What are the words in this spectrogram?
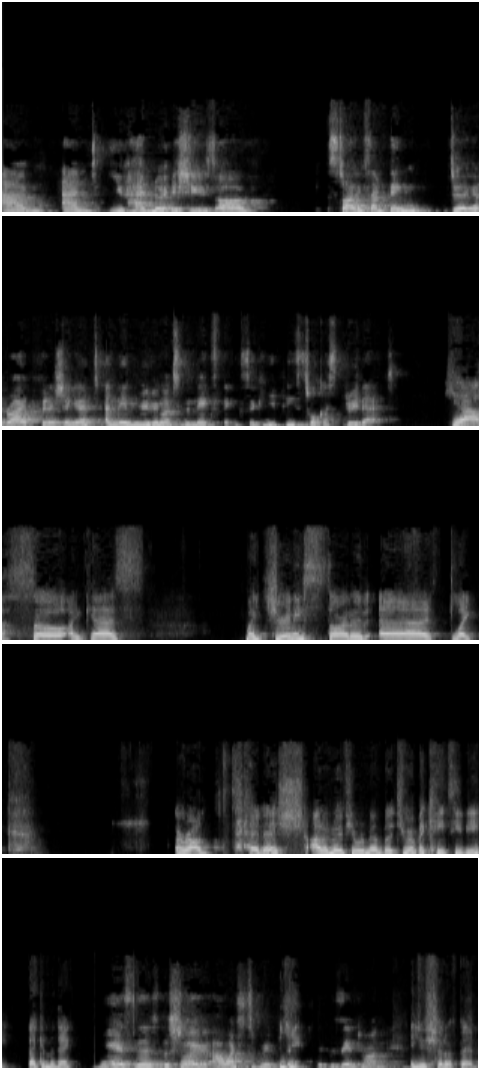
um, and you had no issues of starting something, doing it right, finishing it, and then moving on to the next thing. So, can you please talk us through that? Yeah. So, I guess my journey started at like around 10 ish. I don't know if you remember. Do you remember KTV back in the day? Yes, the, the show. I wanted to be the presenter on there. You should have been.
